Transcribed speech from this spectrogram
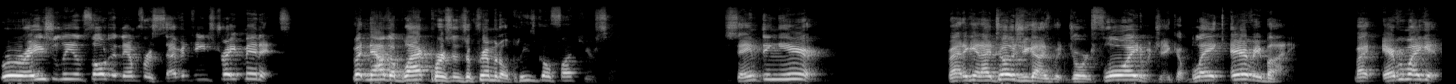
racially insulted them for 17 straight minutes. But now the black person's a criminal. Please go fuck yourself. Same thing here. Right? Again, I told you guys with George Floyd, with Jacob Blake, everybody. Right? Everybody get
